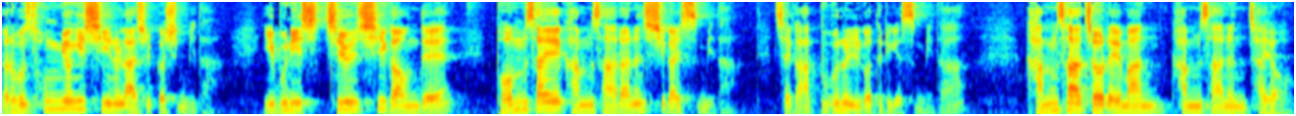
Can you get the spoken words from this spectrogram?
여러분 송명희 시인을 아실 것입니다. 이분이 지은 시 가운데 범사에 감사라는 시가 있습니다. 제가 앞부분을 읽어드리겠습니다. 감사절에만 감사하는 자여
